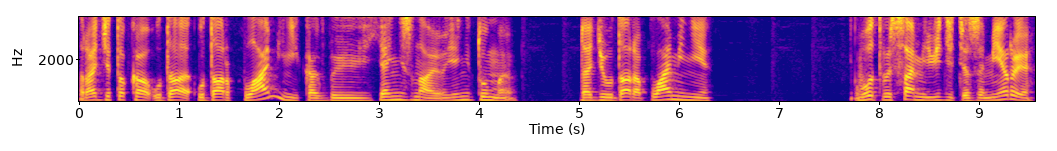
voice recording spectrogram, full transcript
ради только удар, удар пламени, как бы, я не знаю, я не думаю. Ради удара пламени. Вот вы сами видите замеры.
